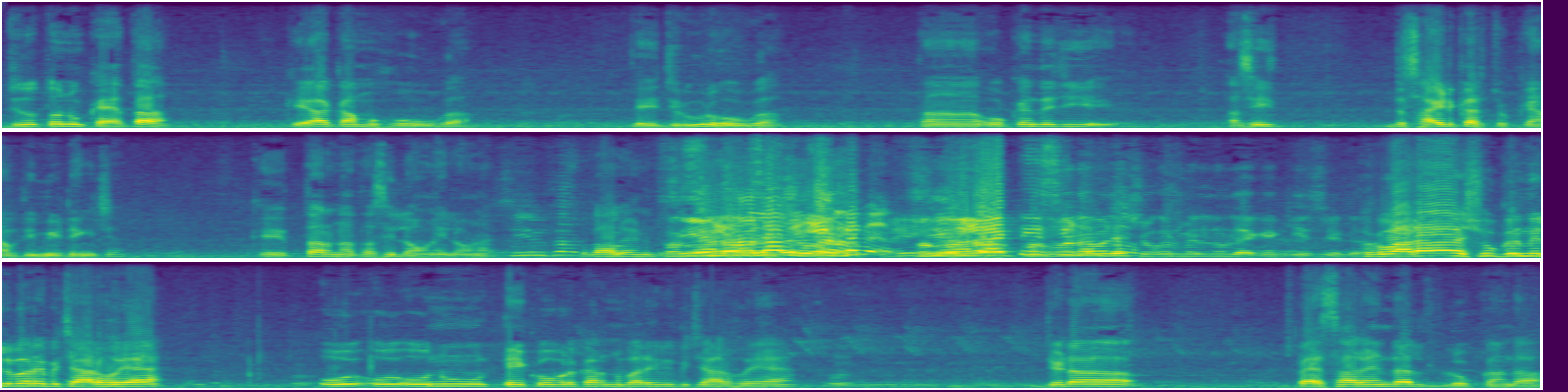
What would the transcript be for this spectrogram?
ਜਦੋਂ ਤੁਹਾਨੂੰ ਕਹਿਤਾ ਕਿ ਆਹ ਕੰਮ ਹੋਊਗਾ ਤੇ ਜ਼ਰੂਰ ਹੋਊਗਾ ਤਾਂ ਉਹ ਕਹਿੰਦੇ ਜੀ ਅਸੀਂ ਡਿਸਾਈਡ ਕਰ ਚੁੱਕੇ ਹਾਂ ਆਪਣੀ ਮੀਟਿੰਗ 'ਚ ਕਿ ਧਰਨਾ ਤਾਂ ਅਸੀਂ ਲਾਉਣਾ ਹੀ ਲਾਉਣਾ। ਲਾ ਲੈਣ ਦਿਓ। ਫਗਵਾੜਾ ਵਾਲੀ ਸ਼ੂਗਰ ਮਿਲ ਨੂੰ ਲੈ ਕੇ ਕੀ ਸਟੇਟਸ ਫਗਵਾੜਾ ਸ਼ੂਗਰ ਮਿਲ ਬਾਰੇ ਵਿਚਾਰ ਹੋਇਆ। ਹੈ। ਉਹ ਉਹਨੂੰ ਟੇਕ ਓਵਰ ਕਰਨ ਬਾਰੇ ਵੀ ਵਿਚਾਰ ਹੋਇਆ ਹੈ। ਜਿਹੜਾ ਪੈਸਾ ਰਹਿੰਦਾ ਲੋਕਾਂ ਦਾ,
